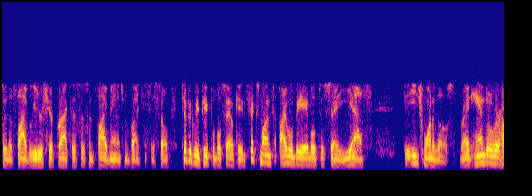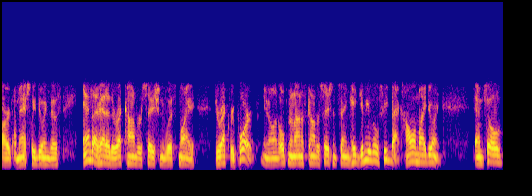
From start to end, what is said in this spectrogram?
to the five leadership practices and five management practices. So typically, people will say, okay, in six months, I will be able to say yes to each one of those. Right, hand over heart. I'm actually doing this, and I've had a direct conversation with my direct report, you know, an open and honest conversation saying, hey, give me a little feedback. How am I doing? And so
